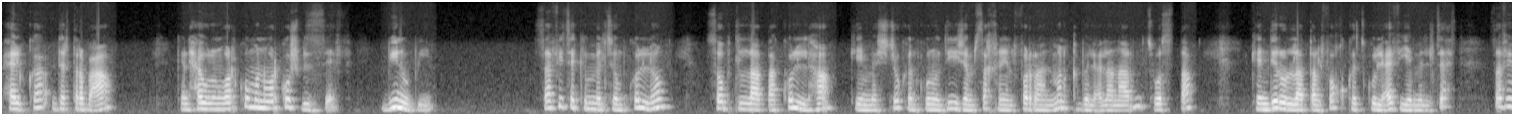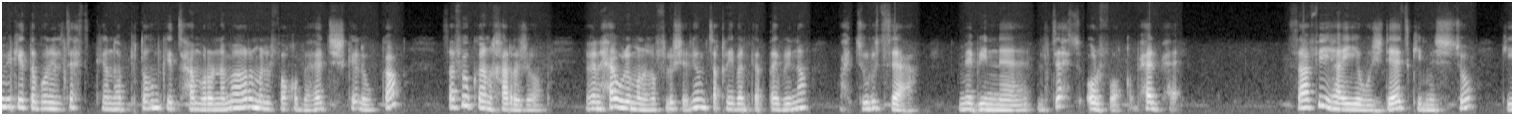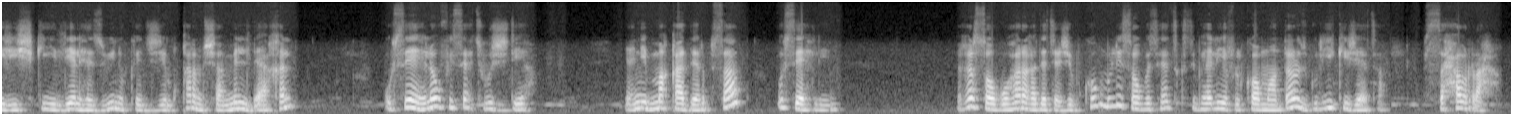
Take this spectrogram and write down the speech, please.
بحال هكا درت ربعة كنحاول نوركم ما نوركوش بزاف بين وبين. صافي تكملتهم كلهم صوبت اللاطه كلها كما شفتوا كنكونوا ديجا مسخنين الفران من قبل على نار متوسطة. كنديروا اللاطه الفوق وكتكون العافية من التحت صافي ملي كيطيبوني لتحت كنهبطوهم كيتحمروا لنا من الفوق بهذا الشكل هكا. صافي وكنخرجوهم غنحاولوا ما نغفلوش عليهم تقريبا كطيب لنا واحد ثلث ساعة ما بين التحت والفوق بحال بحال. صافي ها هي وجدات كما شفتوا كيجي الشكل ديالها زوين وكتجي مقرمشة من الداخل وساهلة وفي ساعه توجديها يعني بمقادير بساط وساهلين. غير صوبوها راه غادا تعجبكم واللي صوبتها تكتبها ليا في الكومونتير وتقول لي كي جاتها. بالصحة والراحة.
